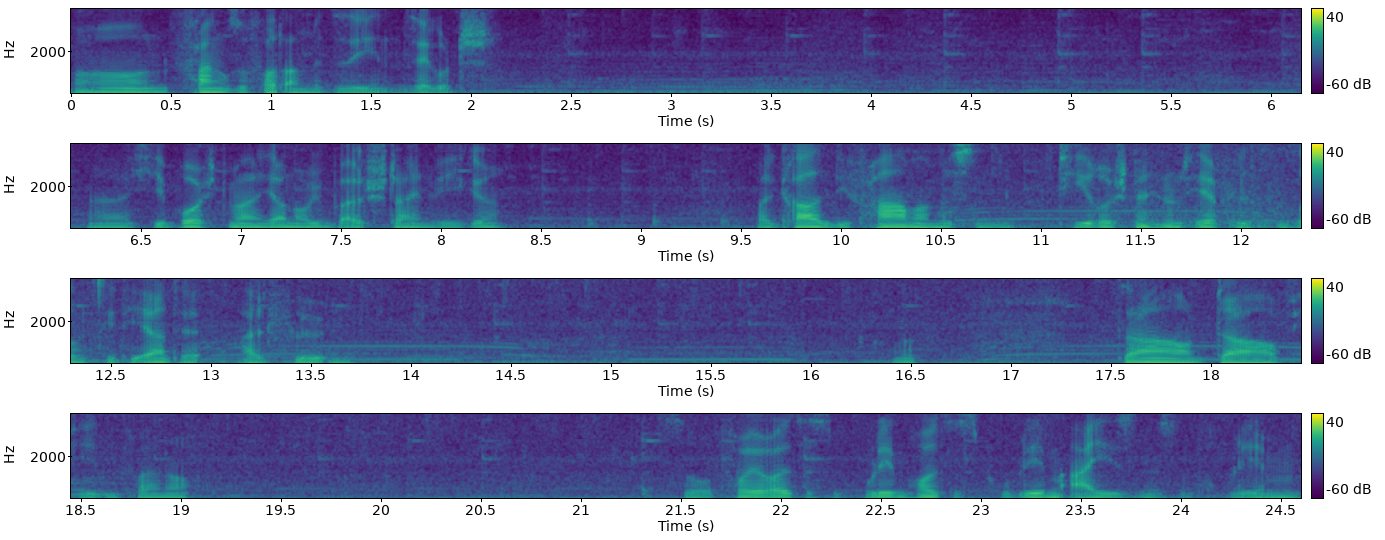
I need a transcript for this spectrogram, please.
Und fangen sofort an mit Seen. Sehr gut. Hier bräuchten wir eigentlich auch noch überall Steinwege. Weil gerade die Farmer müssen Tiere schnell hin und her flitzen, sonst geht die Ernte halt flöten. Da und da auf jeden Fall noch. So, Feuerholz ist ein Problem, Holz ist ein Problem, Eisen ist ein Problem.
